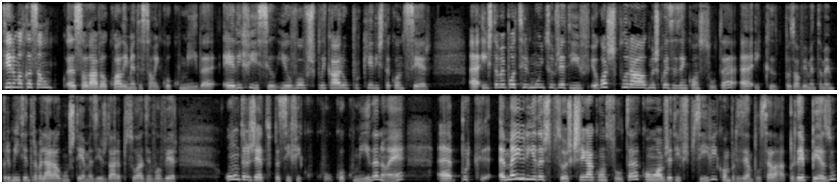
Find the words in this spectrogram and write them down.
Ter uma relação ah, saudável com a alimentação e com a comida é difícil e eu vou-vos explicar o porquê disto acontecer. Uh, isto também pode ser muito subjetivo. Eu gosto de explorar algumas coisas em consulta uh, e que depois, obviamente, também me permitem trabalhar alguns temas e ajudar a pessoa a desenvolver um trajeto pacífico com a comida, não é? Uh, porque a maioria das pessoas que chega à consulta com um objetivo específico, como por exemplo, sei lá, perder peso,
